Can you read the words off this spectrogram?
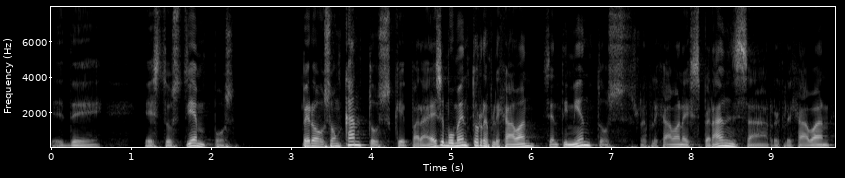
eh, de estos tiempos. Pero son cantos que para ese momento reflejaban sentimientos, reflejaban esperanza, reflejaban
